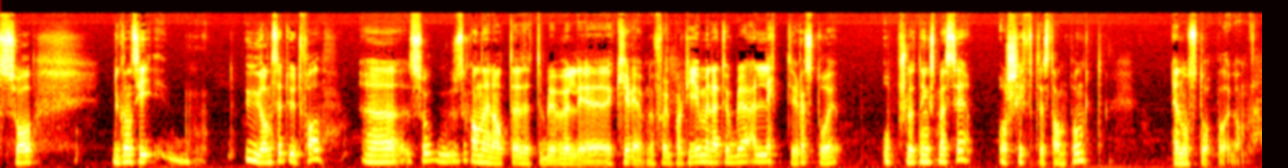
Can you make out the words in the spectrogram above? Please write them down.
så du kan si uansett utfall, eh, så, så kan det hende at dette blir veldig krevende for partiet, men jeg tror det er lettere å stå i oppslutningsmessig og skifte standpunkt enn å stå på det gamle.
